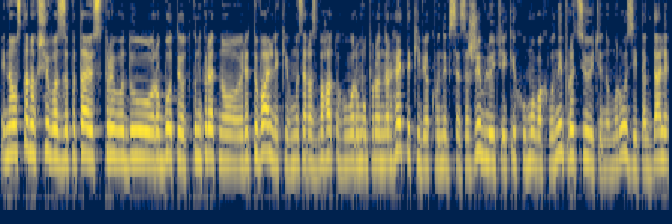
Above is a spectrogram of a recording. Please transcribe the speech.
І наостанок ще вас запитаю з приводу роботи от конкретно рятувальників. Ми зараз багато говоримо про енергетиків, як вони все заживлюють, в яких умовах вони працюють і на морозі, і так далі.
